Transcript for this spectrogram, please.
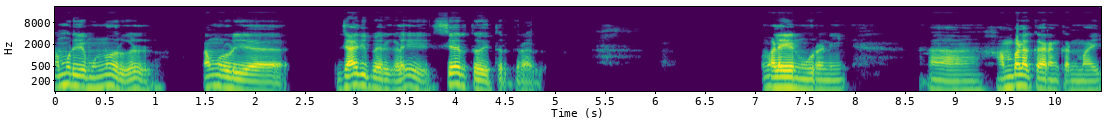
நம்முடைய முன்னோர்கள் நம்மளுடைய ஜாதி பெயர்களை சேர்த்து வைத்திருக்கிறார்கள். வளையன் ஊரணி அம்பலக்காரன் கண்மாய்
